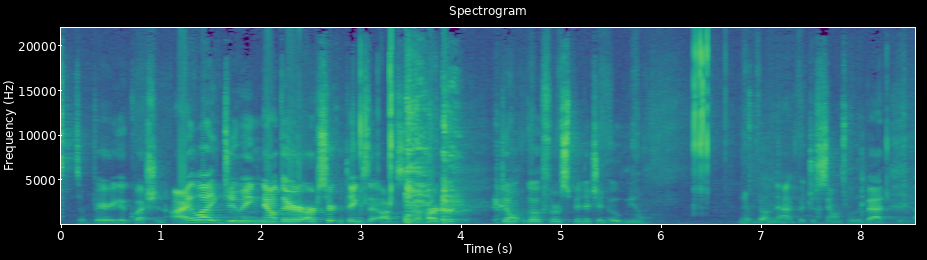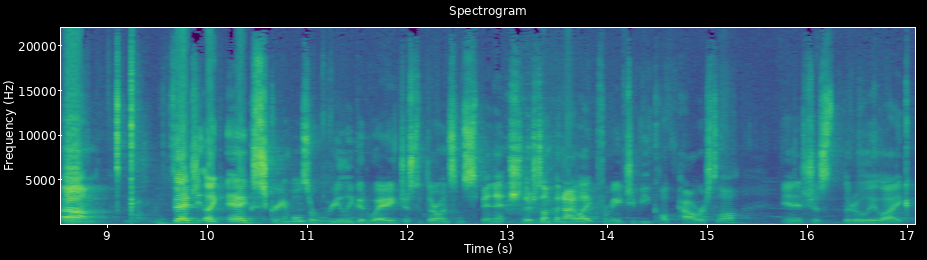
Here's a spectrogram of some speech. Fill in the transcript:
It's a very good question. I like doing now. There are certain things that obviously are harder. Don't go through spinach and oatmeal. Never done that, but just sounds really bad. Um, veggie like egg scrambles are a really good way just to throw in some spinach. There's something I like from HEB called Power Slaw, and it's just literally like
